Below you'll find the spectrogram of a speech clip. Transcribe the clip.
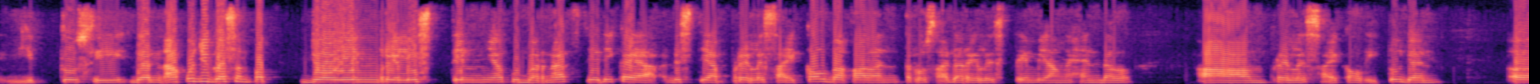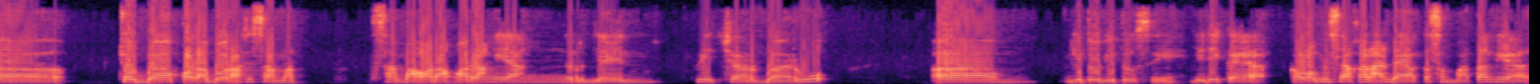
Gitu sih. Dan aku juga sempat join release timnya Kubernetes jadi kayak di setiap release cycle bakalan terus ada release tim yang handle um, release cycle itu dan uh, coba kolaborasi sama sama orang-orang yang ngerjain feature baru. Um, gitu-gitu sih jadi kayak kalau misalkan ada kesempatan ya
